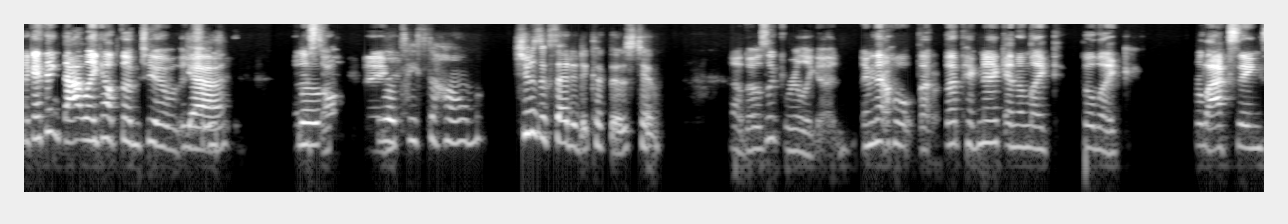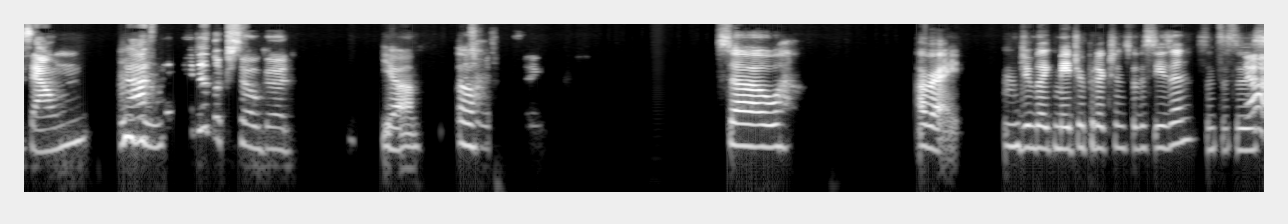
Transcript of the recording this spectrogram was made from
Like I think that like helped them too. Yeah. was a Little- little taste of home. She was excited to cook those too. No, those looked really good. I mean, that whole that that picnic and then like the like relaxing sound bath, Mhm. it did look so good. Yeah. That's Ugh. what I was saying. So, all right. I'm doing like major predictions for the season since this is Yeah.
